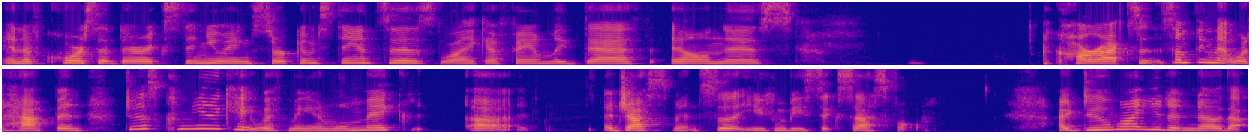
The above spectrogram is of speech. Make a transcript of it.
And of course, if there are extenuating circumstances like a family death, illness, a car accident, something that would happen, just communicate with me and we'll make uh, adjustments so that you can be successful. I do want you to know that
